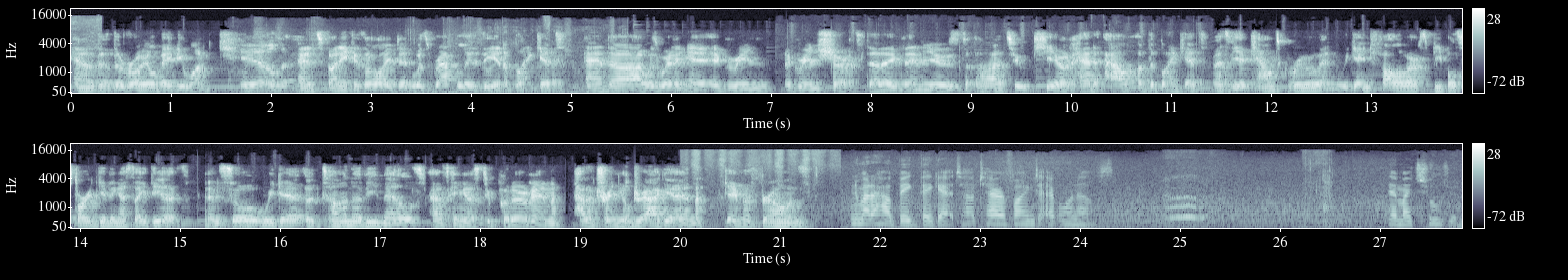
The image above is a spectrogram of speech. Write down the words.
Yeah, the, the royal baby one killed. And it's funny because all I did was wrap Lizzie in a blanket, and uh, I was wearing a, a green a green shirt that I then used uh, to key her head out of the blanket. As the account grew and we gained followers, people started giving us ideas, and so we get a ton of emails asking us to put her in How to Train Your Dragon, Game of Thrones. No matter how big they get, how terrifying to everyone else. They're my children.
